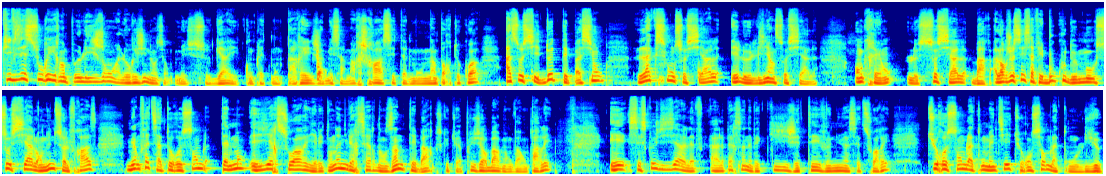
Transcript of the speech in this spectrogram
qui faisait sourire un peu les gens à l'origine en disant mais ce gars est complètement taré, jamais ça marchera, c'est tellement n'importe quoi. Associer deux de tes passions, l'action sociale et le lien social, en créant le social bar. Alors je sais, ça fait beaucoup de mots social en une seule phrase, mais en fait ça te ressemble tellement. Et hier soir, il y avait ton anniversaire dans un de tes bars, parce que tu as plusieurs bars, mais on va en parler. Et c'est ce que je disais à la, personne avec qui j'étais venu à cette soirée. Tu ressembles à ton métier, tu ressembles à ton lieu.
